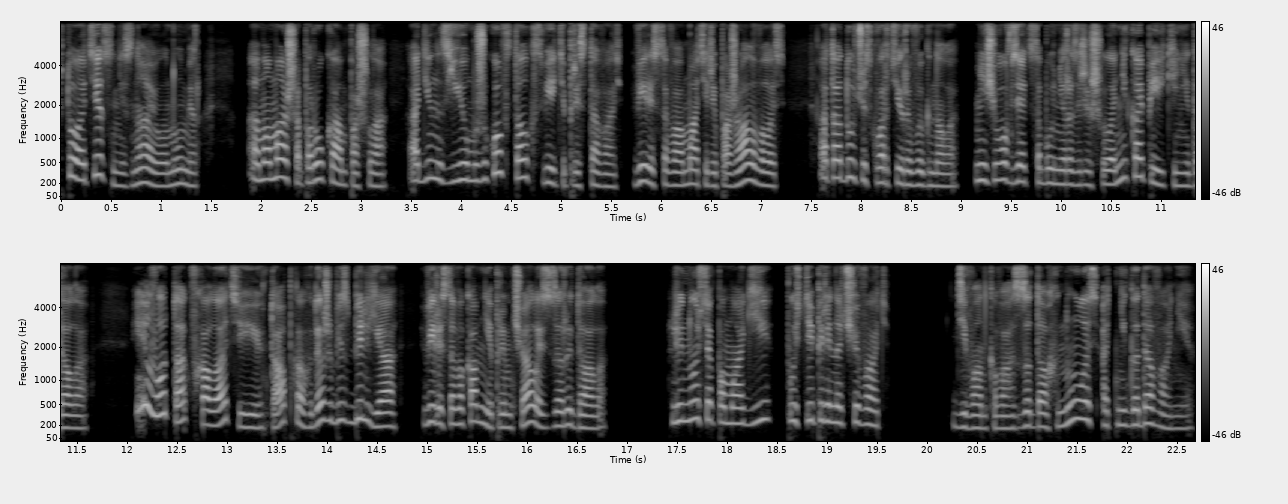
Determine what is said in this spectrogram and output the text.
Кто отец, не знаю, он умер. А мамаша по рукам пошла. Один из ее мужиков стал к Свете приставать. Вересова матери пожаловалась. А та дочь из квартиры выгнала. Ничего взять с собой не разрешила, ни копейки не дала. И вот так в халате и тапках, даже без белья, Вересова ко мне примчалась, зарыдала. «Ленуся, помоги, пусти переночевать». Диванкова задохнулась от негодования.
